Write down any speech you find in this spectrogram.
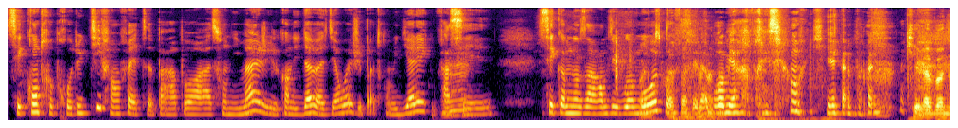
c'est contre-productif en fait par rapport à son image et le candidat va se dire ouais j'ai pas trop envie d'y aller enfin mmh. c'est c'est comme dans un rendez-vous amoureux. C'est la première impression qui est la bonne. qui est la bonne,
